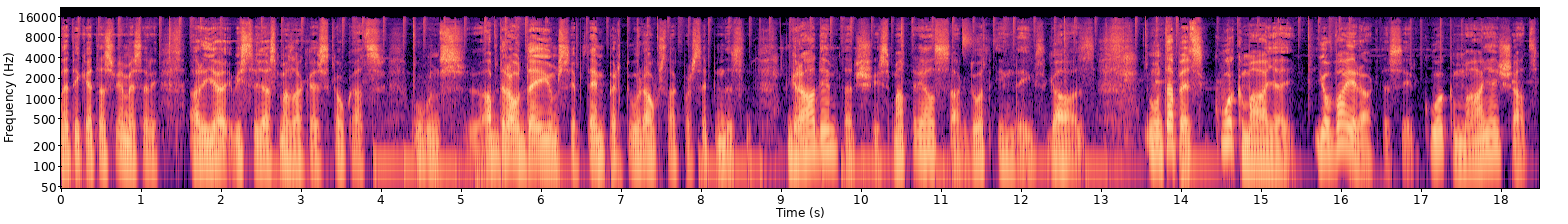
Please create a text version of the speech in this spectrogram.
ne tikai tas, vien mēs arī, arī ja izceļas mazākais kaut kāds uguns apdraudējums, jeb temperatūra augstāk par 70 grādiem, tad šis materiāls sāk dot indīgas gāzes. Un tāpēc koku mājai, jo vairāk tas ir koku mājai, šāds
